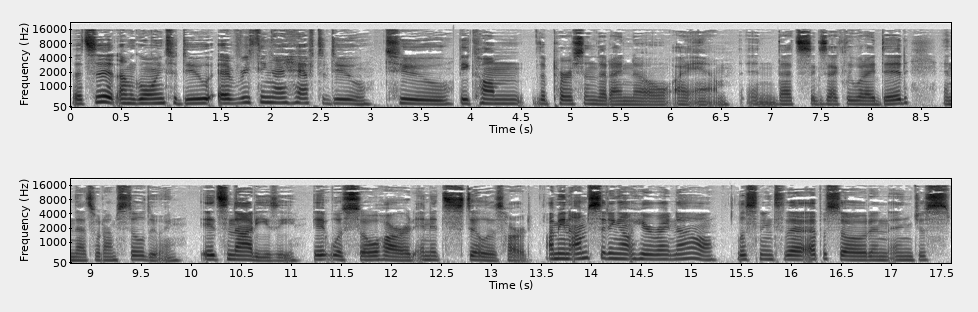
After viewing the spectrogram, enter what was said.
That's it. I'm going to do everything I have to do to become the person that I know I am. And that's exactly what I did and that's what I'm still doing. It's not easy. It was so hard and it still is hard. I mean, I'm sitting out here right now listening to that episode and and just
